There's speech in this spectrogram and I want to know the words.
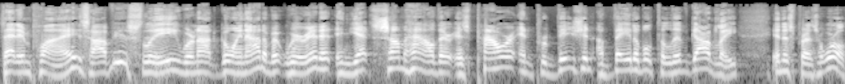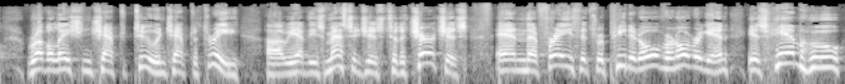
That implies, obviously, we're not going out of it, we're in it, and yet somehow there is power and provision available to live godly in this present world. Revelation chapter 2 and chapter 3, uh, we have these messages to the churches, and the phrase that's repeated over and over again is Him who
